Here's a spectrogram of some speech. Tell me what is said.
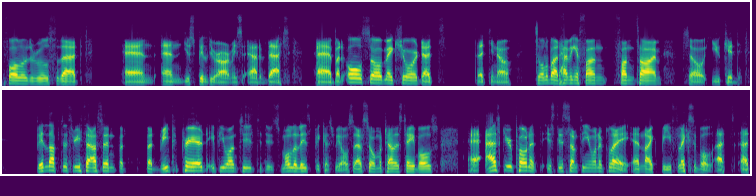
follow the rules for that and and just build your armies out of that. Uh, but also make sure that that you know it's all about having a fun fun time. So you could build up to 3000 but but be prepared if you want to to do smaller lists because we also have Zone Mortalis tables. Uh, ask your opponent is this something you want to play? And like be flexible at at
